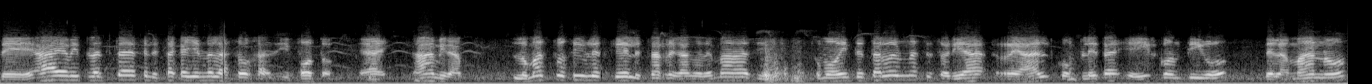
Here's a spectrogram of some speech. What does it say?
De, ay, a mi plantita se le está cayendo las hojas y foto. Ay, ah, mira, lo más posible es que le estás regando de más y como intentar dar una asesoría real, completa e ir contigo de la mano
